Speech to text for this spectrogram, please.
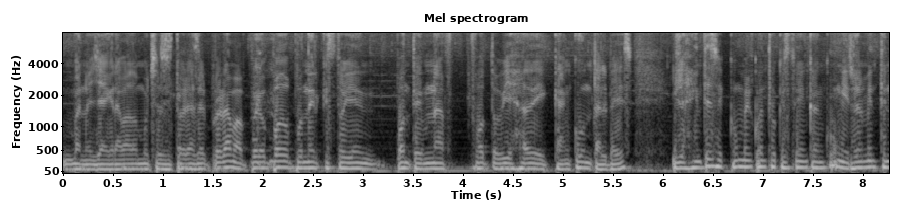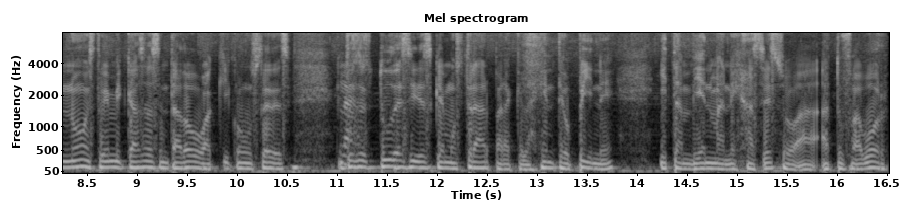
bueno, ya he grabado muchas historias del programa, pero puedo poner que estoy en, ponte una foto vieja de Cancún tal vez, y la gente se come el cuento que estoy en Cancún y realmente no, estoy en mi casa sentado o aquí con ustedes. Entonces tú decides qué mostrar para que la gente opine y también manejas eso a, tu favor.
